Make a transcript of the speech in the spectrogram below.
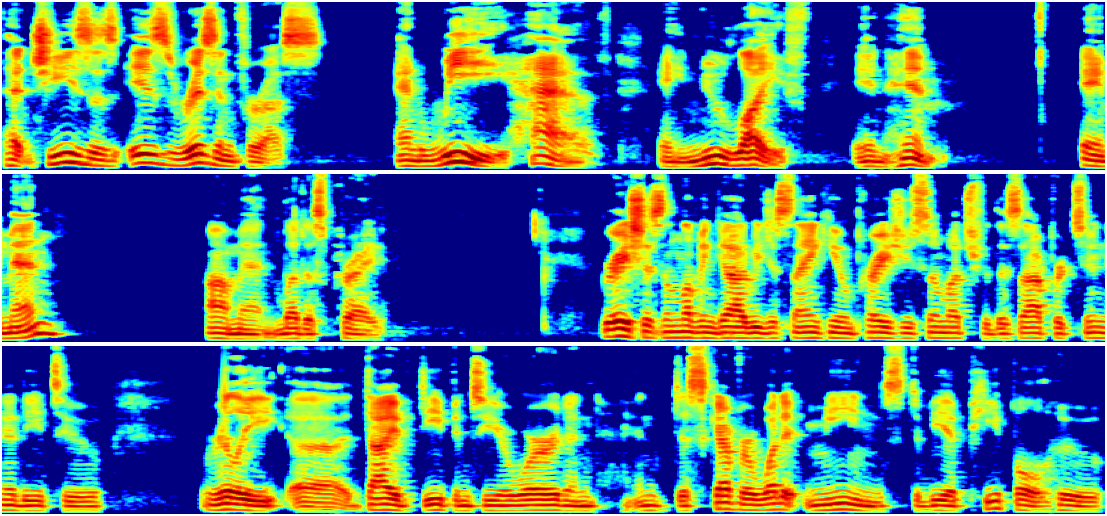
that Jesus is risen for us and we have a new life in him. Amen. Amen. Let us pray. Gracious and loving God, we just thank you and praise you so much for this opportunity to really uh, dive deep into your word and, and discover what it means to be a people who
